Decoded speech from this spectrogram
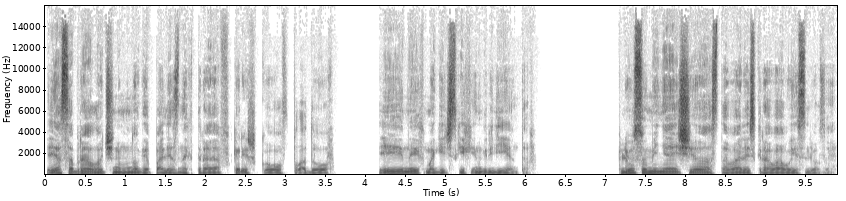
я собрал очень много полезных трав, корешков, плодов и иных магических ингредиентов. Плюс у меня еще оставались кровавые слезы.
